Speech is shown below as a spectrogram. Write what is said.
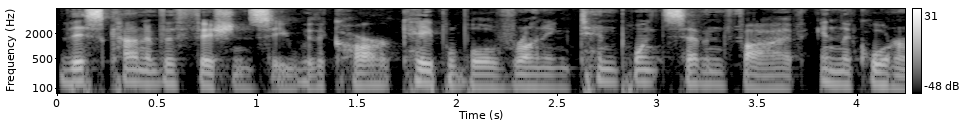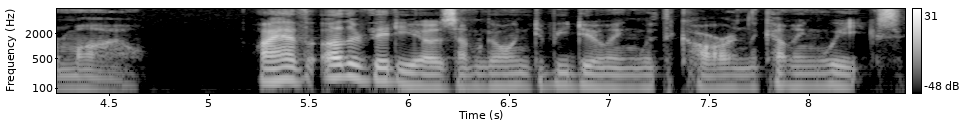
this kind of efficiency with a car capable of running 10.75 in the quarter mile. I have other videos I'm going to be doing with the car in the coming weeks.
